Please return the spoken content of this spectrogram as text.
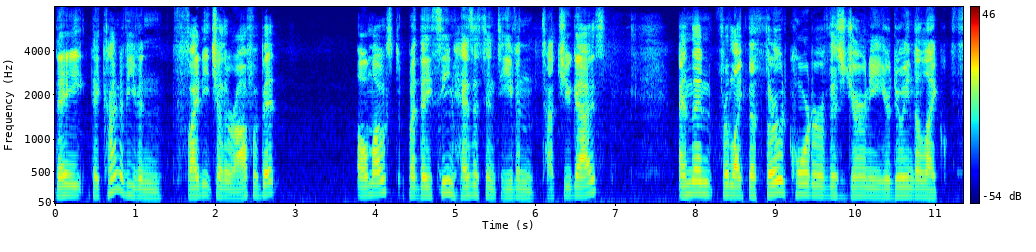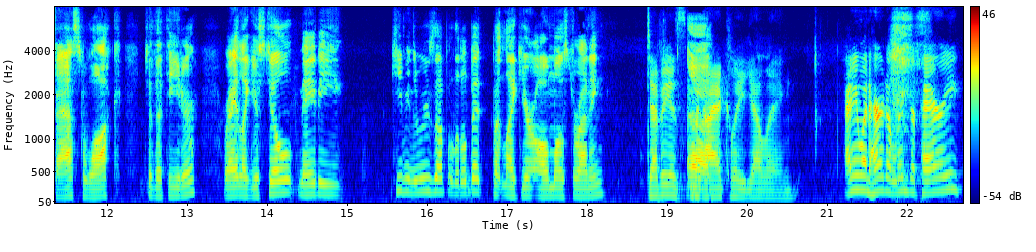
they they kind of even fight each other off a bit, almost, but they seem hesitant to even touch you guys. And then for like the third quarter of this journey, you're doing the like fast walk to the theater, right? Like you're still maybe keeping the ruse up a little bit, but like you're almost running. Debbie is Uh, maniacally yelling. Anyone heard of Linda Perry?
